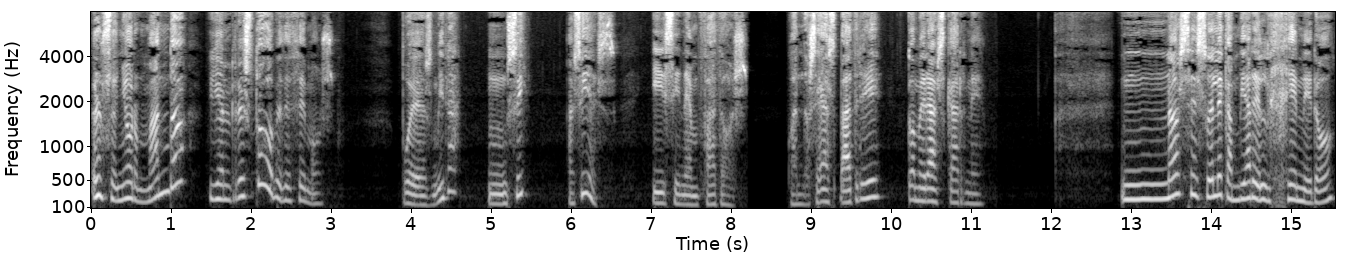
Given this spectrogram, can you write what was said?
El señor manda y el resto obedecemos. Pues mira, mm, sí, así es. Y sin enfados. Cuando seas padre, comerás carne. No se suele cambiar el género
